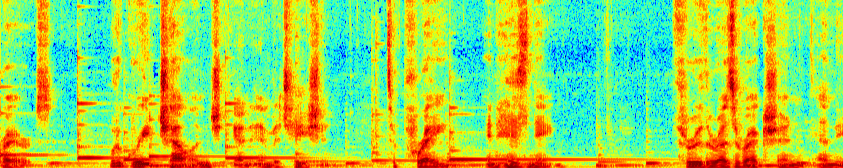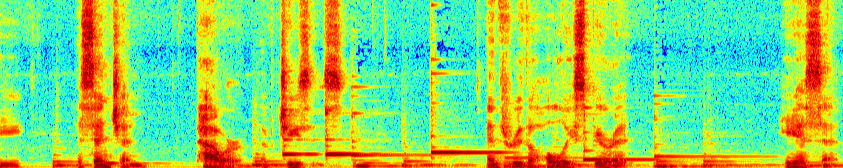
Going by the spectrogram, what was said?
prayers. What a great challenge and invitation to pray in his name through the resurrection and the ascension power of Jesus and through the Holy Spirit he has sent.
